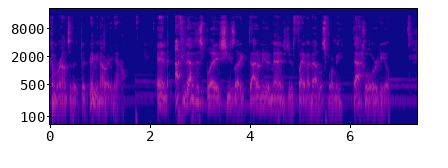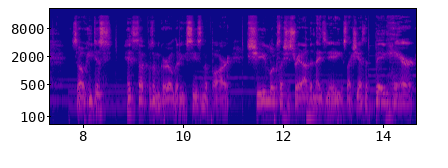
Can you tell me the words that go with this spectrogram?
come around to it, but maybe not right now." And after that display, she's like, I don't need a manager to fight my battles for me. That whole ordeal. So he just hits up some girl that he sees in the bar. She looks like she's straight out of the 1980s. Like she has the big hair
